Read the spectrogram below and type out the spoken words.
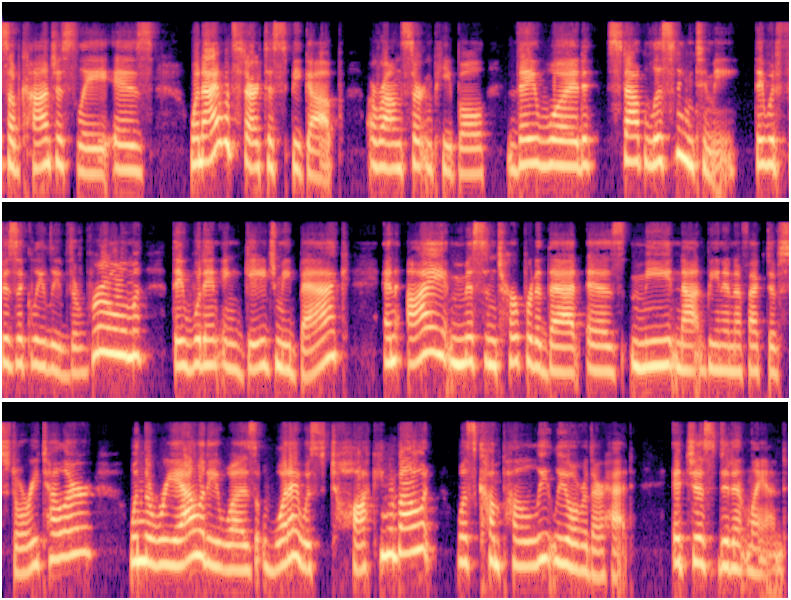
subconsciously is when I would start to speak up around certain people, they would stop listening to me. They would physically leave the room, they wouldn't engage me back. And I misinterpreted that as me not being an effective storyteller when the reality was what I was talking about was completely over their head. It just didn't land.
